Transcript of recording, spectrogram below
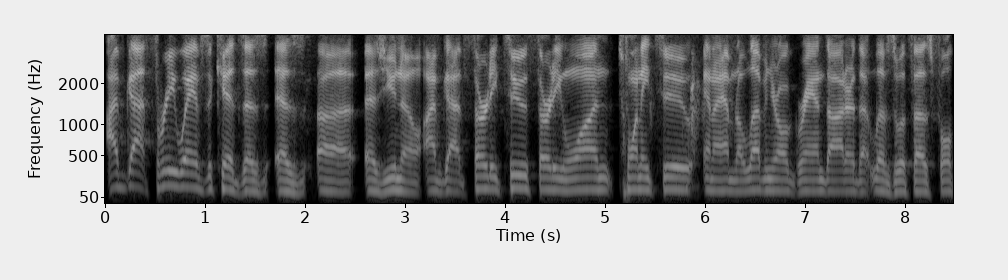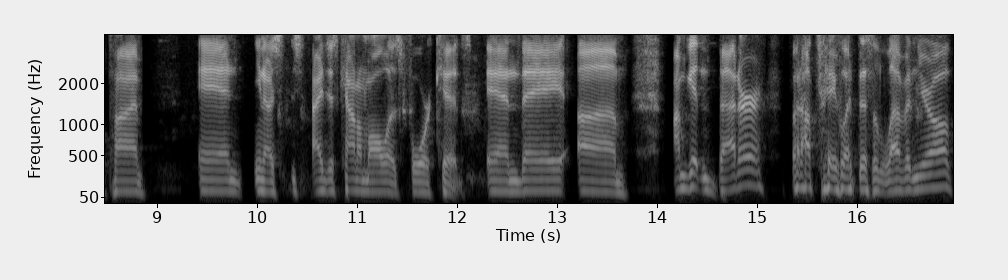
I've got three waves of kids as as uh as you know. I've got 32, 31, 22 and I have an 11-year-old granddaughter that lives with us full time. And you know, I just count them all as four kids. And they um I'm getting better, but I'll tell you what, this 11 year old,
